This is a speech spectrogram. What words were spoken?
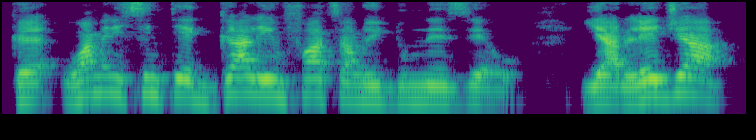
că oamenii sunt egali în fața lui Dumnezeu. Iar legea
